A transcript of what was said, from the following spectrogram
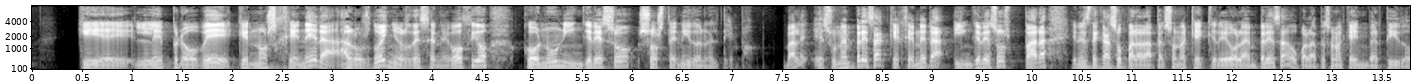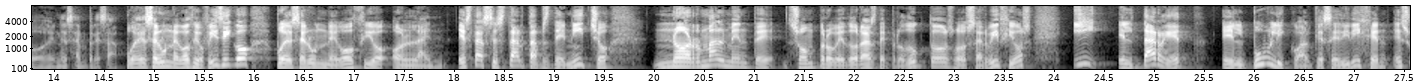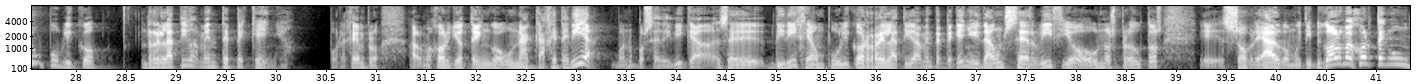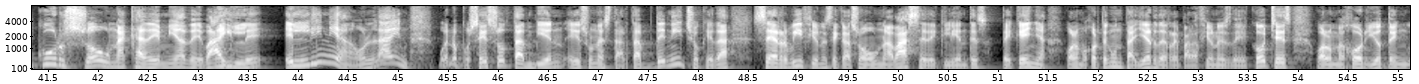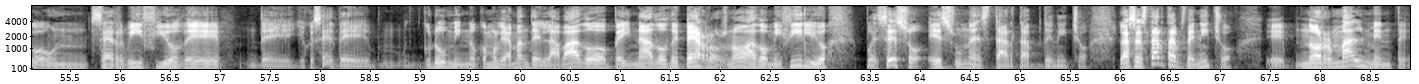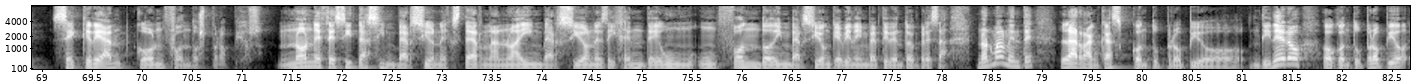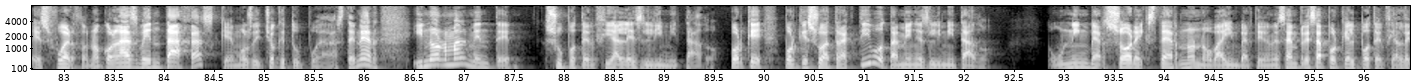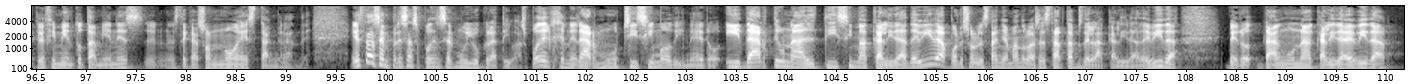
que le provee, que nos genera a los dueños de ese negocio con un ingreso sostenido en el tiempo. ¿Vale? Es una empresa que genera ingresos para, en este caso, para la persona que creó la empresa o para la persona que ha invertido en esa empresa. Puede ser un negocio físico, puede ser un negocio online. Estas startups de nicho normalmente son proveedoras de productos o servicios y el target, el público al que se dirigen, es un público relativamente pequeño. Por ejemplo, a lo mejor yo tengo una cafetería. Bueno, pues se, dedica, se dirige a un público relativamente pequeño y da un servicio o unos productos eh, sobre algo muy típico. A lo mejor tengo un curso, una academia de baile en línea, online. Bueno, pues eso también es una startup de nicho que da servicio, en este caso, a una base de clientes pequeña. O a lo mejor tengo un taller de reparaciones de coches, o a lo mejor yo tengo un servicio de de, yo qué sé, de grooming, ¿no? ¿Cómo le llaman? De lavado, peinado de perros, ¿no? A domicilio. Pues eso es una startup de nicho. Las startups de nicho eh, normalmente se crean con fondos propios. No necesitas inversión externa, no hay inversiones de gente, un, un, fondo de inversión que viene a invertir en tu empresa. Normalmente la arrancas con tu propio dinero o con tu propio esfuerzo, ¿no? Con las ventajas que hemos dicho que tú puedas tener. Y normalmente su potencial es limitado. ¿Por qué? Porque su atractivo también es limitado un inversor externo no va a invertir en esa empresa porque el potencial de crecimiento también es, en este caso, no es tan grande. Estas empresas pueden ser muy lucrativas, pueden generar muchísimo dinero y darte una altísima calidad de vida, por eso lo están llamando las startups de la calidad de vida, pero dan una calidad de vida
